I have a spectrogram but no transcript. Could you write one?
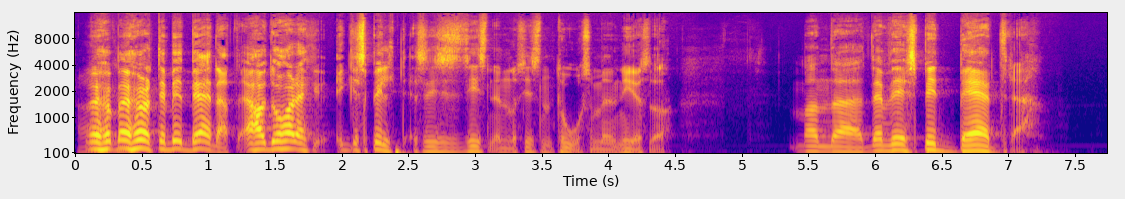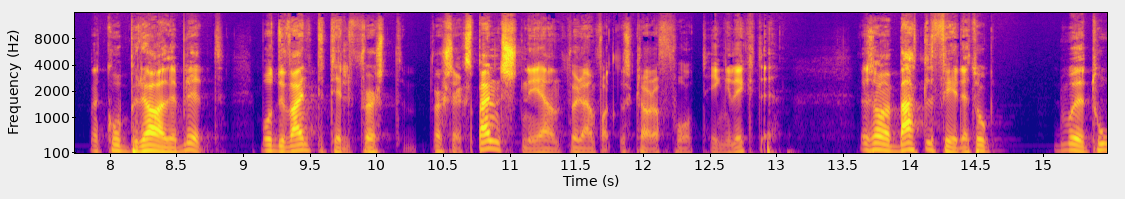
Men jeg, jeg hører at det blitt bedre. Jeg har, da har jeg ikke spilt siste season 1 og season 2, som er den nyeste. Men uh, det er blitt bedre. Men hvor bra er det blitt? Må du vente til first, first expansion igjen før de faktisk klarer å få ting riktig? Det er samme Battlefield. Det tok, nå er det to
